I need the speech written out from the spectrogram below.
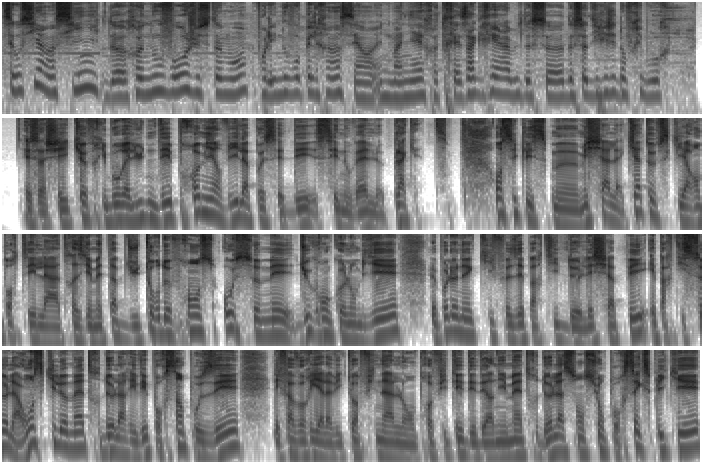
c'est aussi un signe de renouveau justement. Pour les nouveaux pèlerins, c'est une manière très agréable de se, de se diriger dans Fribourg. Et sachez que Fribourg est l'une des premières villes à posséder ces nouvelles plaquettes. En cyclisme, Michal Kiatowski a remporté la 13e étape du Tour de France au sommet du Grand Colombier. Le Polonais qui faisait partie de l'échappée est parti seul à 11 km de l'arrivée pour s'imposer. Les favoris à la victoire finale ont profité des derniers mètres de l'ascension pour s'expliquer.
